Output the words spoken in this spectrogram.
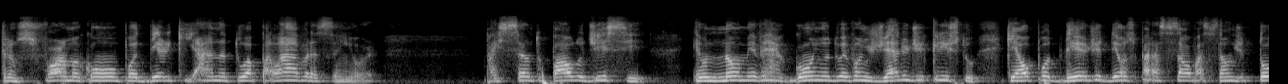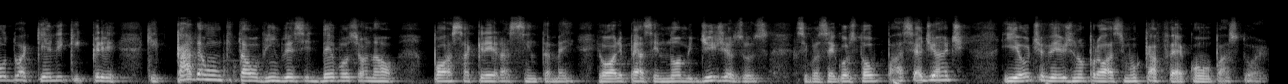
Transforma com o poder que há na tua palavra, Senhor. Pai Santo, Paulo disse: Eu não me vergonho do Evangelho de Cristo, que é o poder de Deus para a salvação de todo aquele que crê. Que cada um que está ouvindo esse devocional possa crer assim também. Eu oro e peço em nome de Jesus. Se você gostou, passe adiante e eu te vejo no próximo Café com o Pastor.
